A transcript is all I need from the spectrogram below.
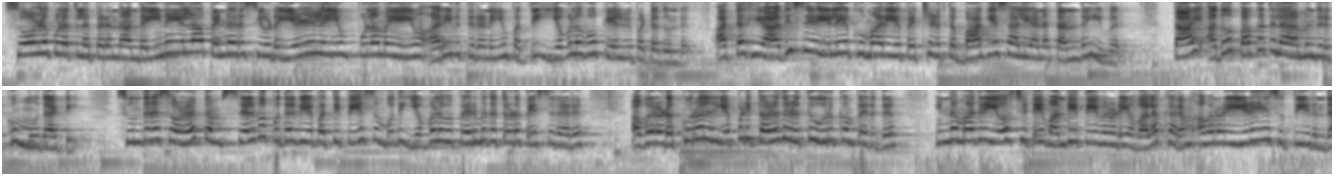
சோழ குலத்துல பிறந்த அந்த இணையெல்லா பெண்ணரசியோட எழிலையும் புலமையையும் அறிவுத்திறனையும் பத்தி எவ்வளவோ கேள்விப்பட்டதுண்டு. அத்தகைய அதிசய இளைய குமாரியை பெற்றெடுத்த பாக்கியசாலியான தந்தை இவர். தாய் அதோ பக்கத்துல அமர்ந்திருக்கும் மூதாட்டி. சுந்தர சோழர் தம் செல்வ புதல்விய பத்தி பேசும்போது எவ்வளவு பெருமிதத்தோட பேசுறாரு. அவரோட குரல் எப்படி தழுதழுத்து உருக்கம் பெறுது. இந்த மாதிரி யோசிச்சுட்டே வந்தியத்தேவனுடைய வழக்கரம் அவனுடைய இடையே சுத்தி இருந்த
